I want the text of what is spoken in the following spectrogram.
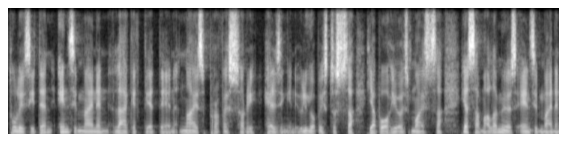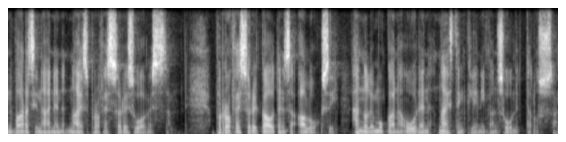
tuli siten ensimmäinen lääketieteen naisprofessori Helsingin yliopistossa ja Pohjoismaissa ja samalla myös ensimmäinen varsinainen naisprofessori Suomessa. Professorikautensa aluksi hän oli mukana uuden naisten klinikan suunnittelussa.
